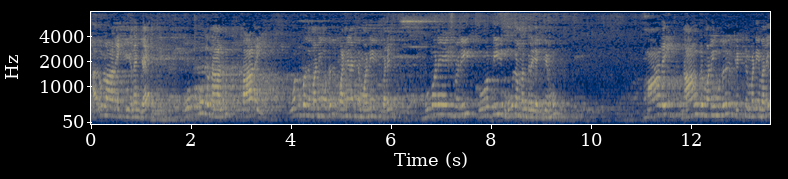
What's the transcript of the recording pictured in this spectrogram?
அருளாணைக்கு இணங்க ஒவ்வொரு நாளும் காலை ஒன்பது மணி முதல் பன்னிரண்டு மணி வரை புவனேஸ்வரி கோட்டி மூலமந்திர யஜ்யமும் மாலை நான்கு மணி முதல் எட்டு மணி வரை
